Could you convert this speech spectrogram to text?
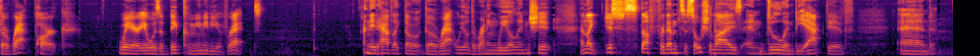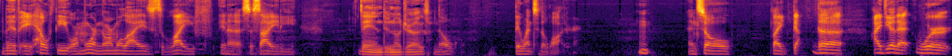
the rat park where it was a big community of rats. And they'd have like the the rat wheel the running wheel and shit and like just stuff for them to socialize and do and be active. And live a healthy or more normalized life in a society They didn't do no drugs. no. They went to the water. Hmm. And so like the, the idea that we're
